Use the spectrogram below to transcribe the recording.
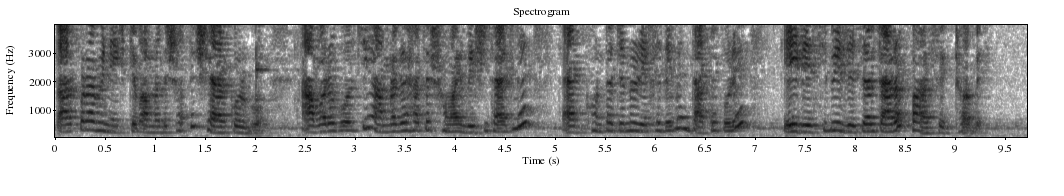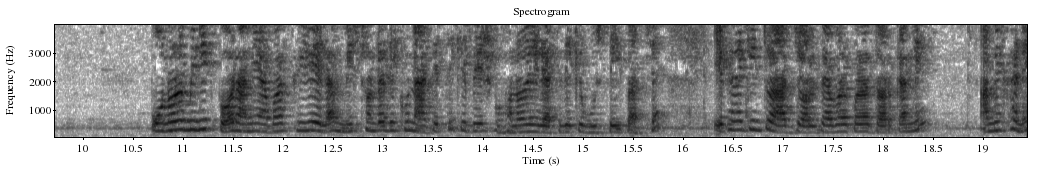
তারপর আমি নেক্সট স্টেপ আপনাদের সাথে শেয়ার করব। আবারও বলছি, আপনাদের হাতে সময় বেশি থাকলে এক ঘণ্টার জন্য রেখে দেবেন, তাতে করে এই রেসিপির রেজাল্ট আরও পারফেক্ট হবে। পনেরো মিনিট পর আমি আবার ফিরে এলাম, মিশ্রণটা দেখুন আগের থেকে বেশ ঘন হয়ে গেছে দেখে বুঝতেই পারছেন। এখানে কিন্তু আর জল ব্যবহার করার দরকার নেই আমি এখানে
